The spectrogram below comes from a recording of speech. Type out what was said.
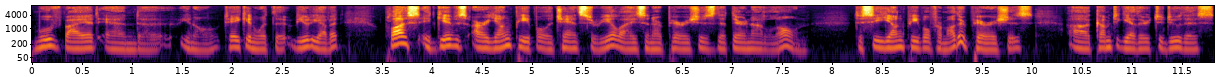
moved by it and uh, you know taken with the beauty of it. Plus, it gives our young people a chance to realize in our parishes that they're not alone. To see young people from other parishes uh, come together to do this,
